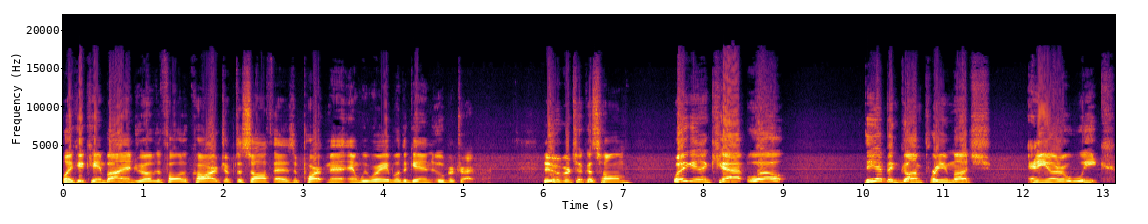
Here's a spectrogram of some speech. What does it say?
Lincoln came by and drove to follow the car, dropped us off at his apartment, and we were able to get an Uber driver. The Uber took us home. Lincoln and Kat, well, they had been gone pretty much any other week.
